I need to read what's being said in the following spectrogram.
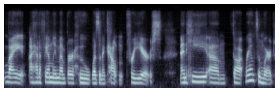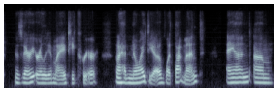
my I had a family member who was an accountant for years, and he um, got ransomware. It was very early in my IT career and I had no idea what that meant. And um,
